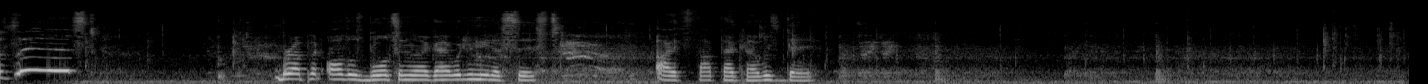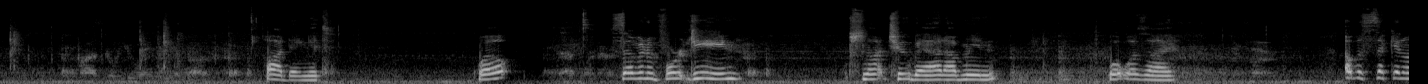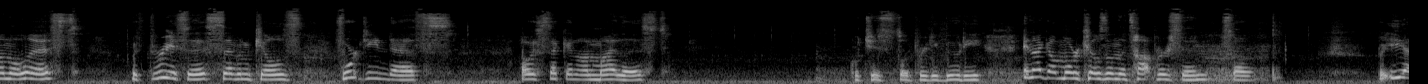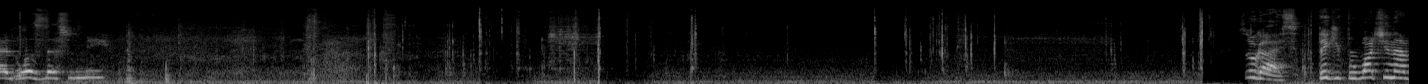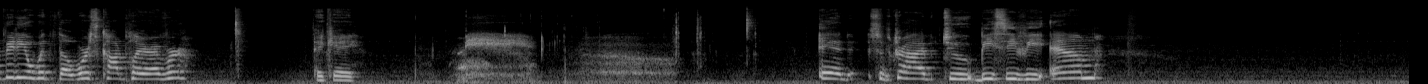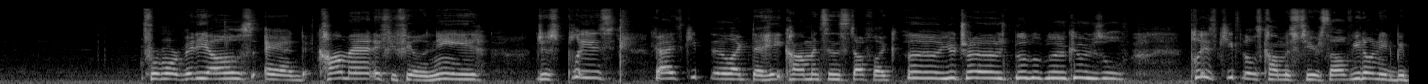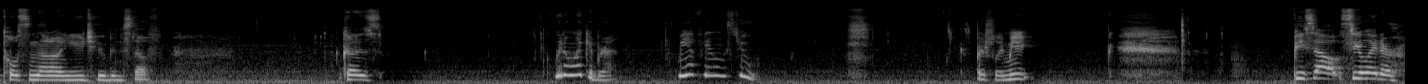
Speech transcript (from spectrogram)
Assist! Bro, I put all those bullets into that guy. What do you mean assist? I thought that guy was dead. Aw, oh, dang it. Well, 7 and 14. It's not too bad. I mean, what was I? I was second on the list with 3 assists, 7 kills, 14 deaths. I was second on my list, which is still pretty booty. And I got more kills than the top person, so. But he had less deaths than me. So guys, thank you for watching that video with the worst COD player ever. AK me. And subscribe to BBCVM for more videos and comment if you feel the need. Just please, guys, keep the like the hate comments and stuff like uh, you're trash, blah blah blah, kill yourself. Please keep those comments to yourself. You don't need to be posting that on YouTube and stuff. Cause we don't like it, Brad. We have feelings too. Especially me. Peace out. See you later.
